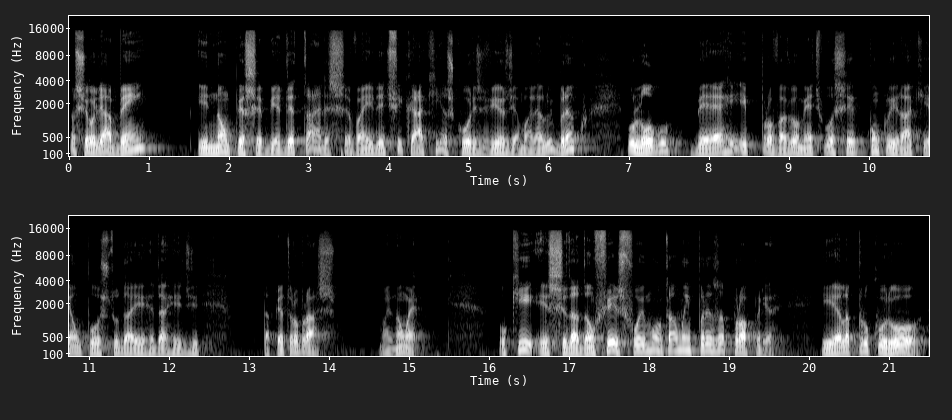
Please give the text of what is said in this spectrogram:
Você olhar bem e não perceber detalhes, você vai identificar aqui as cores verde, amarelo e branco, o logo BR e provavelmente você concluirá que é um posto da, da rede da Petrobras mas não é. O que esse cidadão fez foi montar uma empresa própria e ela procurou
